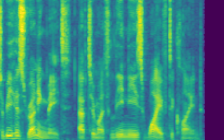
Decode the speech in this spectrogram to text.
to be his running mate after Martinelli's wife declined.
